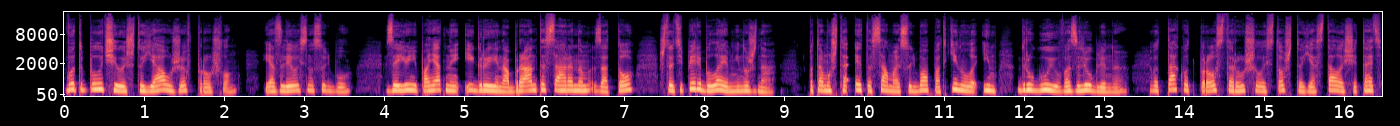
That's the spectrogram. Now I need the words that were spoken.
Вот и получилось, что я уже в прошлом. Я злилась на судьбу. За ее непонятные игры и на Бранта с Аароном, за то, что теперь была им не нужна. Потому что эта самая судьба подкинула им другую возлюбленную — вот так вот просто рушилось то, что я стала считать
